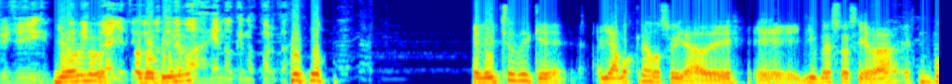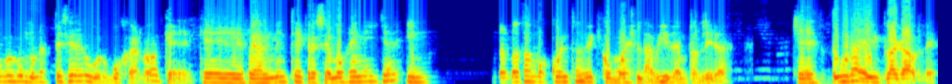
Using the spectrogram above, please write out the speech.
Sí, sí, Yo no tenemos ajeno que nos corta. El hecho de que hayamos creado sociedades eh, y una sociedad es un poco como una especie de burbuja, ¿no? Que, que realmente crecemos en ella y no nos damos cuenta de cómo es la vida en realidad, que es dura e implacable.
